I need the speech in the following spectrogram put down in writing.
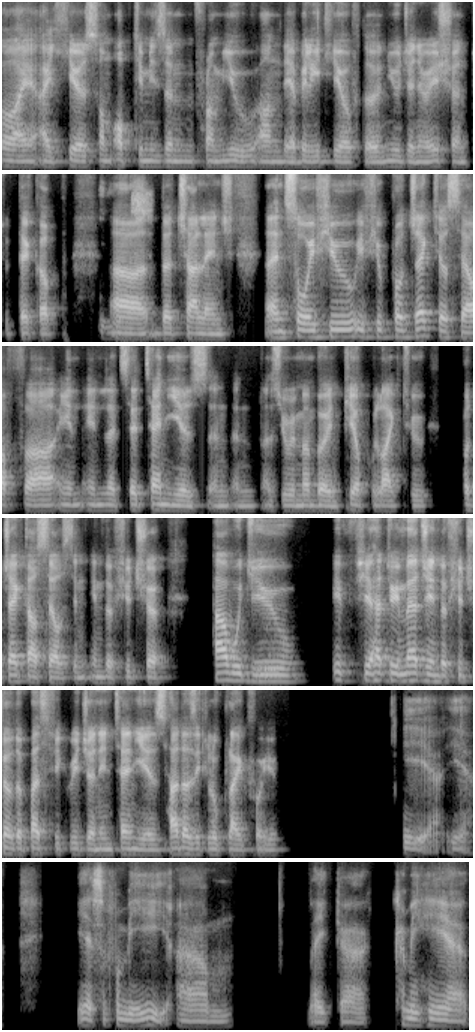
So I, I, hear some optimism from you on the ability of the new generation to take up uh, the challenge. And so if you if you project yourself uh, in in let's say ten years, and and as you remember in PILP, we like to project ourselves in in the future. How would you, if you had to imagine the future of the Pacific region in ten years, how does it look like for you? Yeah, yeah, yeah. So for me, um, like uh, coming here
